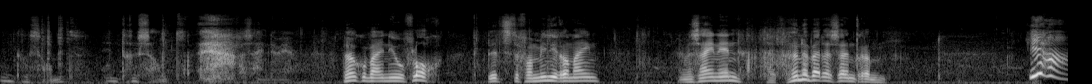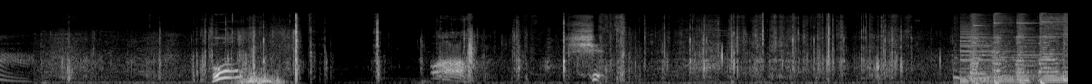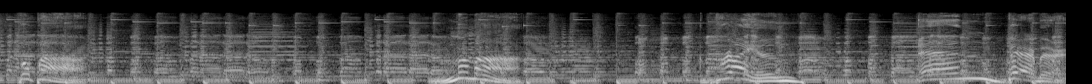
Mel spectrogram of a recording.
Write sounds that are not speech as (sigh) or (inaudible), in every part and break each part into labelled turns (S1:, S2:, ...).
S1: Interessant, interessant. Ja, we zijn er weer. Welkom bij een nieuwe vlog. Dit is de familie Romein. En we zijn in het Hunnebeddencentrum. Ja! Oh! Oh! Shit!
S2: Papa. Mama. Brian. En Berber.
